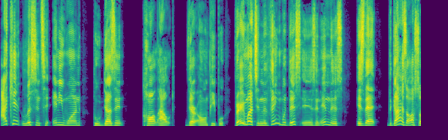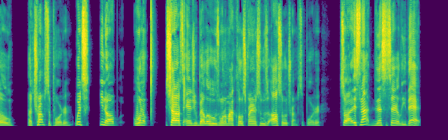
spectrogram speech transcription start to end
I can't listen to anyone who doesn't call out their own people very much. And the thing with this is, and in this, is that the guy is also a Trump supporter, which, you know, one of shout out to Andrew Bello, who's one of my close friends, who's also a Trump supporter. So it's not necessarily that,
